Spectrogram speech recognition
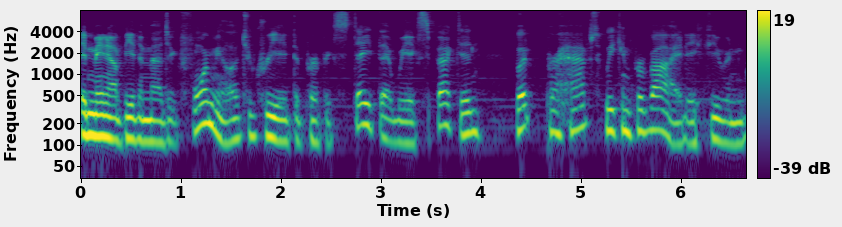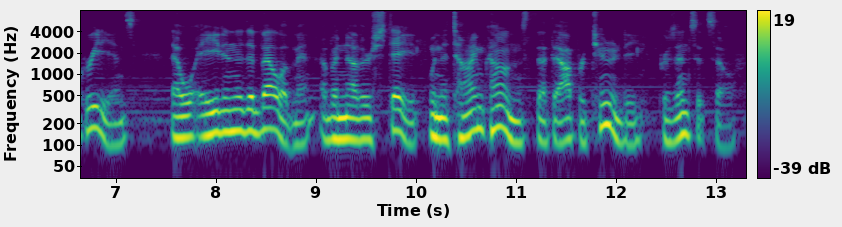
It may not be the magic formula to create the perfect state that we expected, but perhaps we can provide a few ingredients that will aid in the development of another state when the time comes that the opportunity presents itself.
